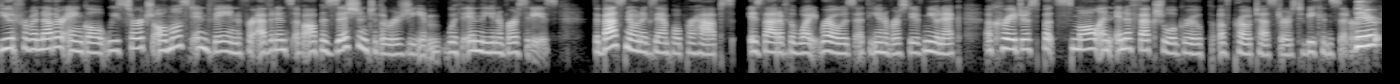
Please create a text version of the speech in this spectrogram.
Viewed from another angle, we search almost in vain for evidence of opposition to the regime within the universities. The best known example, perhaps, is that of the White Rose at the University of Munich, a courageous but small and ineffectual group of protesters to be considered. There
